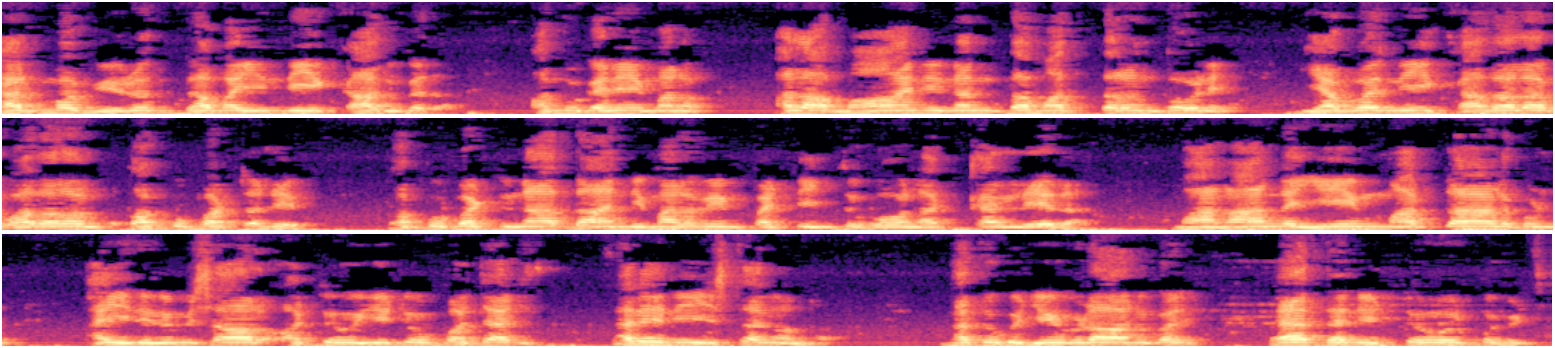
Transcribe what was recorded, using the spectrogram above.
ధర్మ విరుద్ధమైంది కాదు కదా. అందుకనే మనం అలా మానినంత మాత్రంతోనే ఎవరిని కదల వదల తప్పు పట్టలేదు తప్పు పట్టినా దాన్ని మనమేం పట్టించుకోనక్కర్లేదా? మా నాన్న ఏం మాట్లాడకుండా ఐదు నిమిషాలు అటు ఇటు పచారి సరే నీ ఇష్టం అన్నా బతుకు జీవుడా అనుకొని పెద్ద నిట్టూర్పు పిచ్చి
